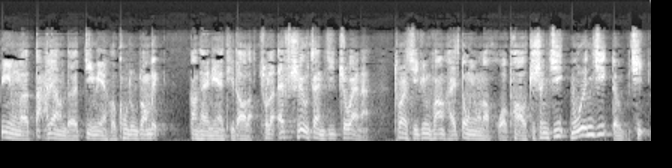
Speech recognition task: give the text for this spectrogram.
并用了大量的地面和空中装备。刚才您也提到了，除了 F 十六战机之外呢，土耳其军方还动用了火炮、直升机、无人机等武器。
